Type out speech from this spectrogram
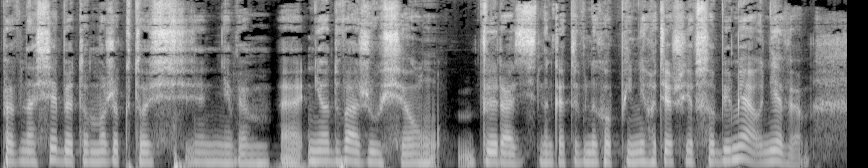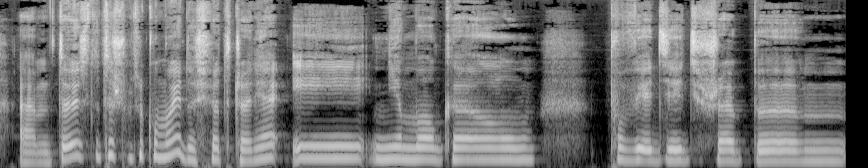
pewna siebie, to może ktoś, nie wiem, e, nie odważył się wyrazić negatywnych opinii, chociaż je w sobie miał, nie wiem. To jest też tylko moje doświadczenie i nie mogę powiedzieć, żebym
